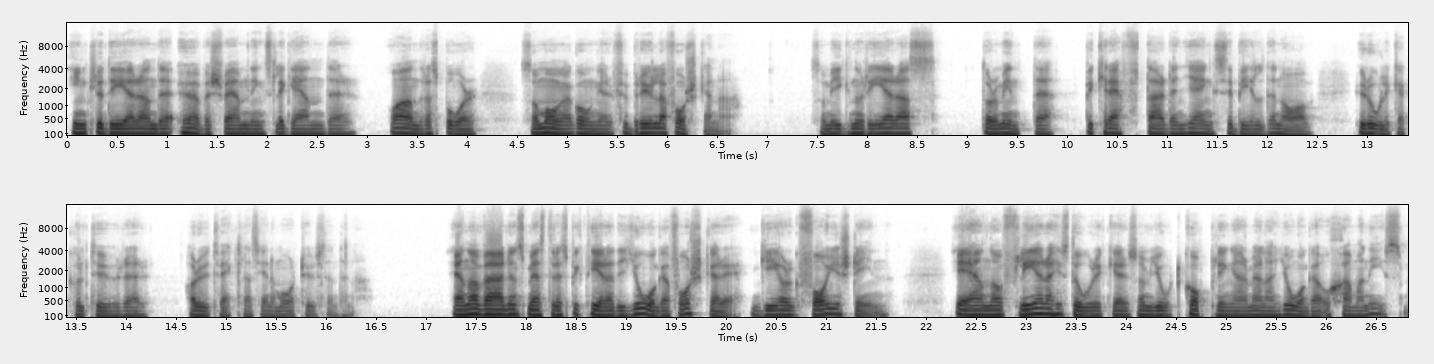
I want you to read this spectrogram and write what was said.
inkluderande översvämningslegender och andra spår som många gånger förbryllar forskarna, som ignoreras då de inte bekräftar den gängse bilden av hur olika kulturer har utvecklats genom årtusendena. En av världens mest respekterade yogaforskare, Georg Feuerstein, är en av flera historiker som gjort kopplingar mellan yoga och shamanism.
